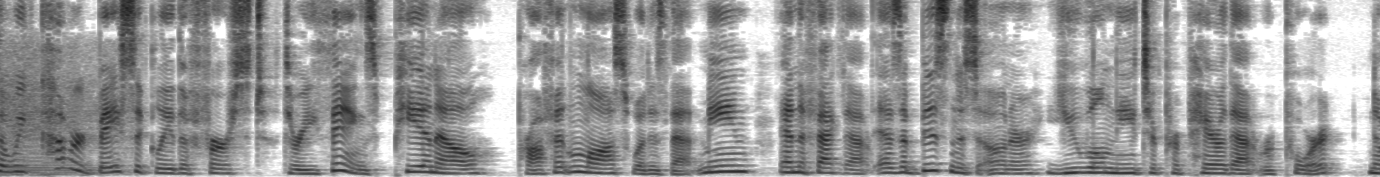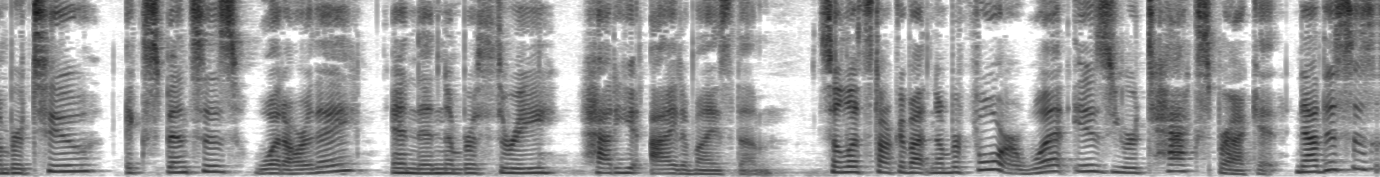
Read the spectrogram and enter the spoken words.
So we've covered basically the first three things, P&L, profit and loss, what does that mean? And the fact that as a business owner, you will need to prepare that report. Number two, expenses, what are they? And then number three, how do you itemize them? So let's talk about number four. What is your tax bracket? Now, this is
